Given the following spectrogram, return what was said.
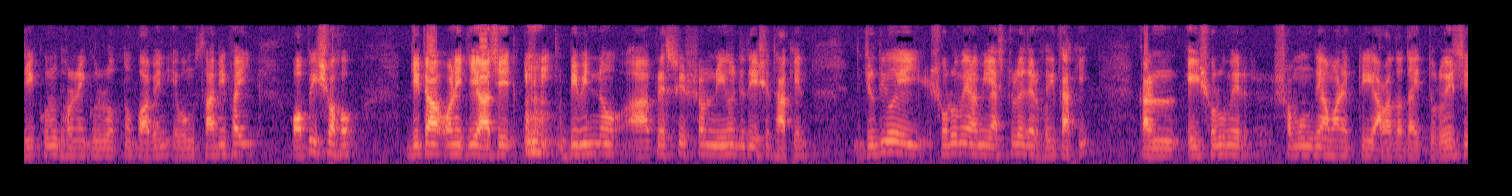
যে কোনো ধরনের গুরুরত্ন পাবেন এবং সার্টিফাই কপি সহ যেটা অনেকেই আছে, বিভিন্ন প্রেসক্রিপশন নিয়েও যদি এসে থাকেন, যদিও এই শোরুমে আমি অ্যাস্ট্রোলজার হয়ে থাকি, কারণ এই শোরুমের সম্বন্ধে আমার একটি আলাদা দায়িত্ব রয়েছে।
